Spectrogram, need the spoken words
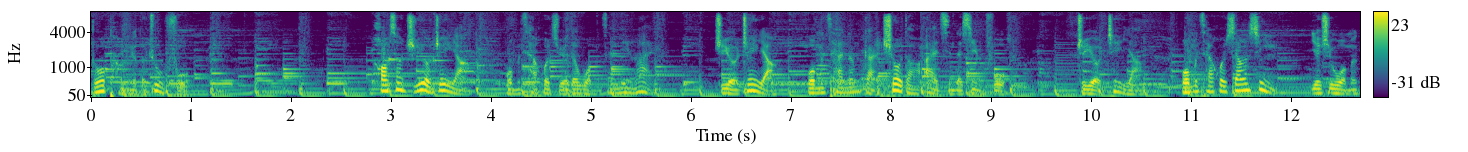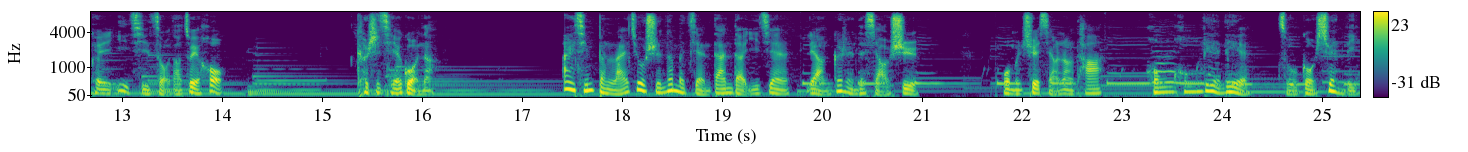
多朋友的祝福，好像只有这样，我们才会觉得我们在恋爱；只有这样，我们才能感受到爱情的幸福；只有这样，我们才会相信，也许我们可以一起走到最后。可是结果呢？爱情本来就是那么简单的一件两个人的小事，我们却想让它轰轰烈烈，足够绚丽。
